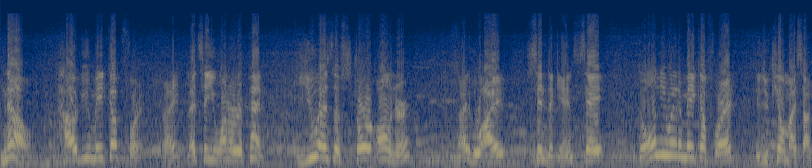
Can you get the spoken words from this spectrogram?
Now, how do you make up for it? Right? Let's say you want to repent. You as the store owner, right, who I sinned against, say, the only way to make up for it is you kill my son.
